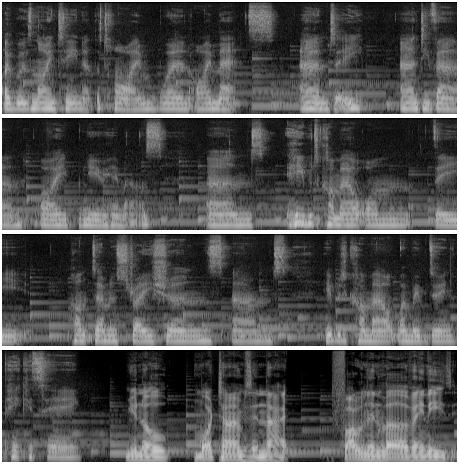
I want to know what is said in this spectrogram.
I was 19 at the time when I met Andy, Andy Van, I knew him as, and he would come out on the hunt demonstrations and he would come out when we were doing the picketing. You know, more times than not, falling in love ain't easy.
